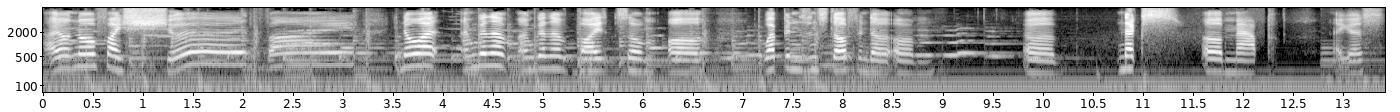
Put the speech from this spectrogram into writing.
I don't know if I should buy. You know what? I'm gonna, I'm gonna buy some uh weapons and stuff in the um uh next uh, map, I guess.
